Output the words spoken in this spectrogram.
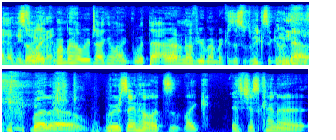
I know so like, about. remember how we were talking like with that, or I don't know if you remember because this was weeks ago now, but uh, we were saying how it's like it's just kind of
